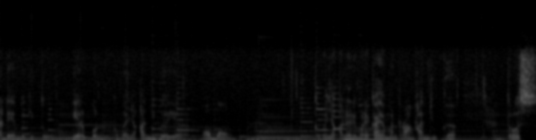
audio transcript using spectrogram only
Ada yang begitu. Biarpun kebanyakan juga ya ngomong. Kebanyakan dari mereka yang menerangkan juga. Terus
